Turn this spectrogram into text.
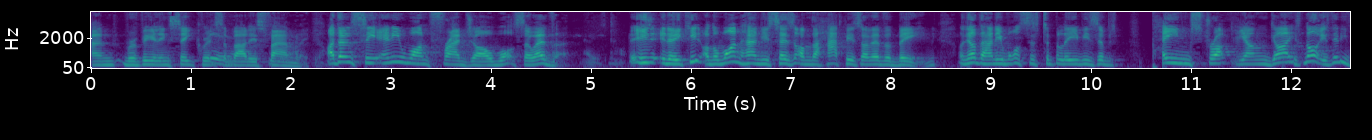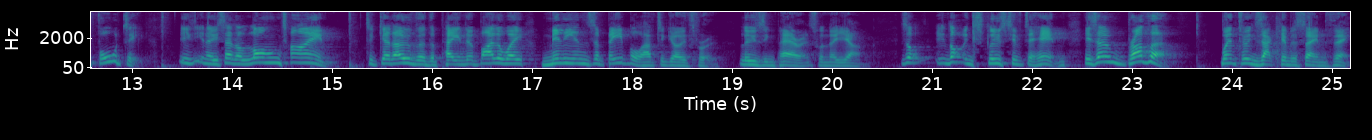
and revealing secrets Yeah, about his family. I don't see anyone fragile whatsoever. He, you know, he keep, on the one hand, he says, I'm the happiest I've ever been. On the other hand, he wants us to believe he's a pain struck young guy. He's not, he's nearly 40. He, you know, he's had a long time to get over the pain that, by the way, millions of people have to go through losing parents when they're young. It's not, it's not exclusive to him. His own brother went through exactly the same thing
